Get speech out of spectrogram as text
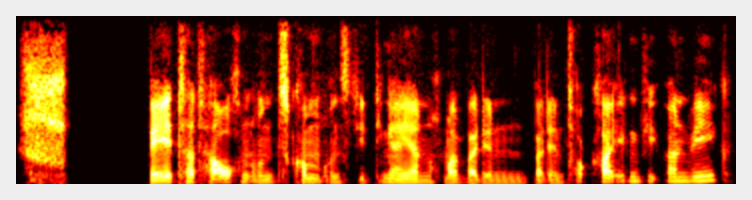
später tauchen uns, kommen uns die Dinger ja nochmal bei den, bei den Tok'ra irgendwie über den Weg.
